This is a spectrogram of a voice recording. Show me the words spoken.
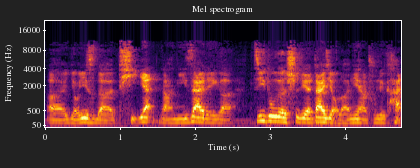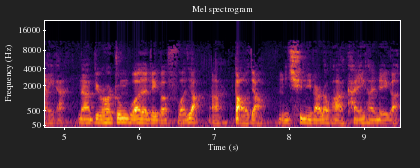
呃有意思的体验啊。你在这个基督的世界待久了，你想出去看一看。那比如说中国的这个佛教啊、道教，你去那边的话，看一看这个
